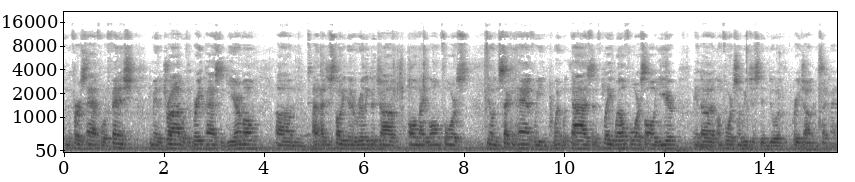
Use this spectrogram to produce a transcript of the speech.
in the first half for a finish. He made a drive with a great pass to Guillermo. Um, I, I, just thought he did a really good job all night long for us. You know, in the second half, we went with guys that have played well for us all year. And uh, unfortunately, we just didn't do a great job in the second half.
